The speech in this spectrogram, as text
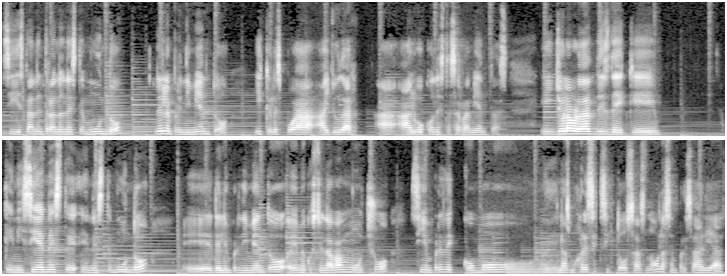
si están entrando en este mundo del emprendimiento y que les pueda ayudar a, algo con estas herramientas. Y yo la verdad desde que, que inicié en este, en este mundo eh, del emprendimiento eh, me cuestionaba mucho siempre de cómo eh, las mujeres exitosas, ¿no? las empresarias,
